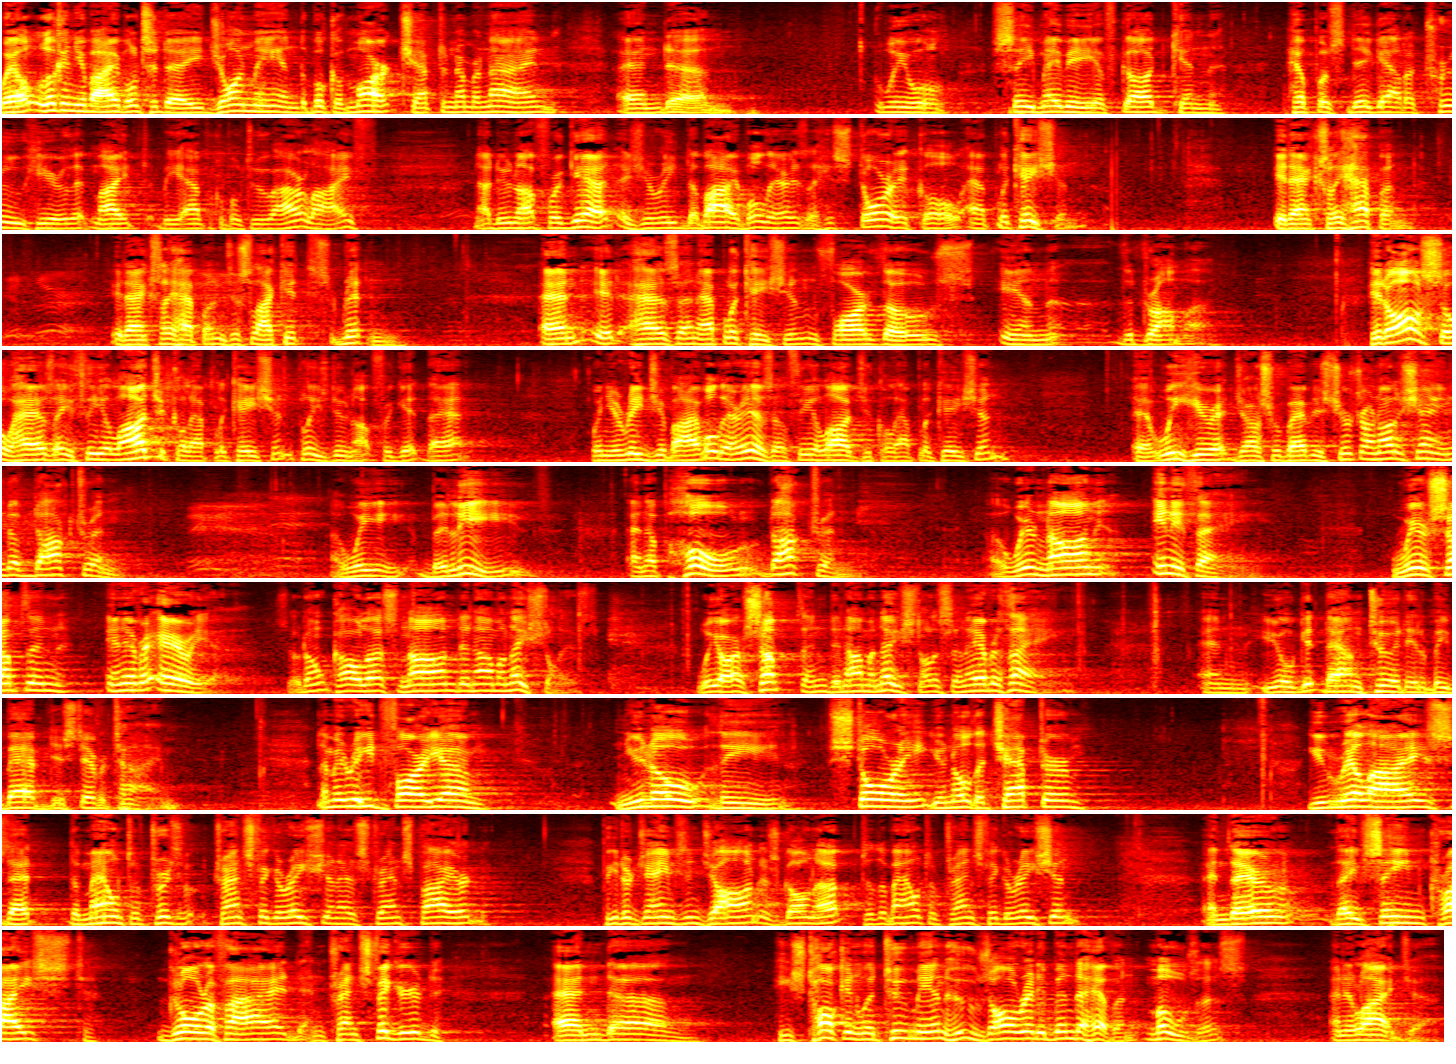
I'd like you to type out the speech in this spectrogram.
Well, look in your Bible today. Join me in the book of Mark, chapter number 9, and um, we will see maybe if God can help us dig out a truth here that might be applicable to our life. Now, do not forget, as you read the Bible, there is a historical application. It actually happened. It actually happened just like it's written. And it has an application for those in the drama. It also has a theological application. Please do not forget that. When you read your Bible, there is a theological application. Uh, we here at Joshua Baptist Church are not ashamed of doctrine. Uh, we believe and uphold doctrine. Uh, we're non anything. We're something in every area. So don't call us non denominationalists. We are something denominationalist in everything. And you'll get down to it, it'll be Baptist every time. Let me read for you. You know the story, you know the chapter. You realize that the Mount of Transfiguration has transpired. Peter, James, and John has gone up to the Mount of Transfiguration, and there they've seen Christ glorified and transfigured, and uh, he's talking with two men who's already been to heaven Moses and Elijah.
